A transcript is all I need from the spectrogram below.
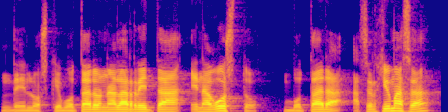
de los que votaron a la reta en agosto votara a Sergio Massa,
